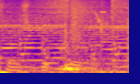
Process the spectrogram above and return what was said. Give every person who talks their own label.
Speaker 1: extension bit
